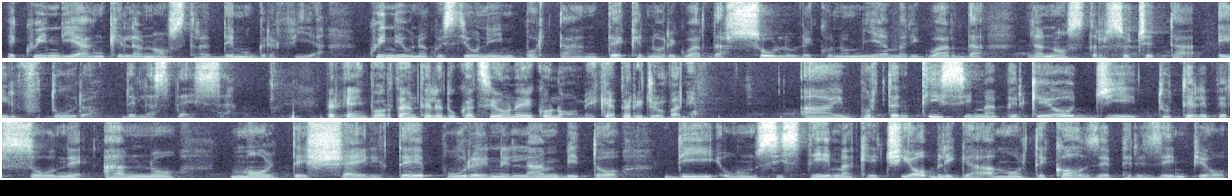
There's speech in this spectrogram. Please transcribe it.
e quindi anche la nostra demografia. Quindi è una questione importante che non riguarda solo l'economia, ma riguarda la nostra società e il futuro della stessa. Perché è importante l'educazione economica per i giovani? Ah, importantissima perché oggi tutte le persone hanno molte scelte, pure nell'ambito di un sistema che ci obbliga a molte cose, per esempio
